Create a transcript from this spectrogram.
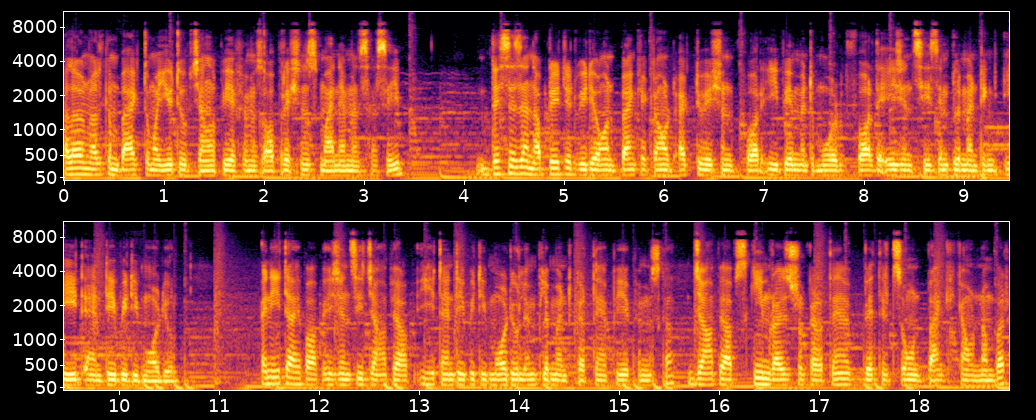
Hello and welcome back to my YouTube channel PFMS Operations. My name is Hasib. This is an updated video on bank account activation for e-payment mode for the agencies implementing EAT and DBT module. Any type of agency जहाँ पे आप E ten D module implement करते हैं पीएफएमएस का, जहाँ पे आप स्कीम रजिस्टर करते हैं with its own bank account number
